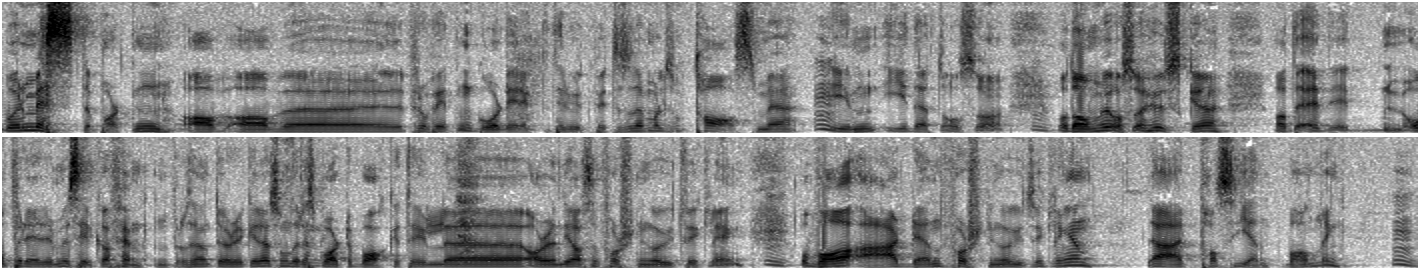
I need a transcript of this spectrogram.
hvor mesteparten av, av uh, profitten går direkte til utbytte. Så det må liksom tas med mm. inn i dette også. Mm. Og da må vi også huske at det opererer med ca. 15 gjør det ikke det, som dere sparer tilbake til uh, R&D, altså forskning og utvikling. Og hva er den forskning og utviklingen? Det er pasientbehandling. Mm.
